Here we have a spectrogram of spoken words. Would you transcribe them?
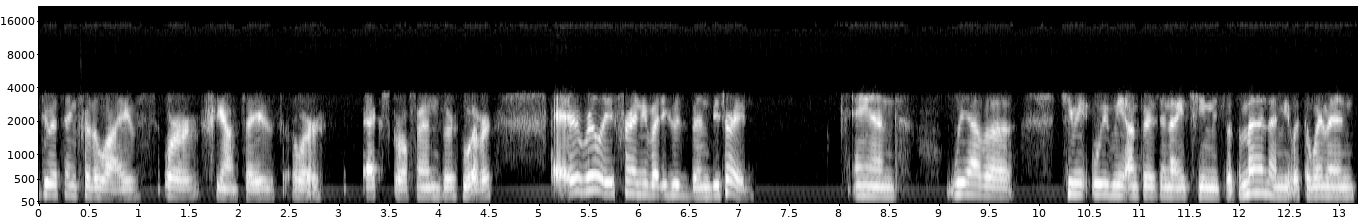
do a thing for the wives or fiancés or ex girlfriends or whoever. It really for anybody who's been betrayed, and we have a. Meet, we meet on Thursday nights. He meets with the men. I meet with the women,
